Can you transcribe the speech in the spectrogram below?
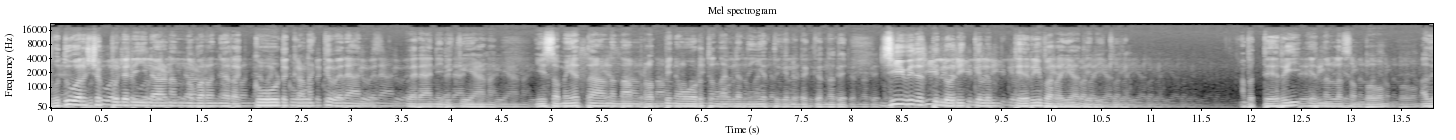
പുതുവർഷ പുലരിയിലാണെന്ന് പറഞ്ഞ റെക്കോർഡ് കണക്ക് വരാൻ വരാനിരിക്കുകയാണ് ഈ സമയത്താണ് നാം റബ്ബിനോർത്ത് നല്ല നീയത്തുകൾ എടുക്കുന്നത്. ജീവിതത്തിൽ ഒരിക്കലും തെറി പറയാതിരിക്കുക. അപ്പൊ തെറി എന്നുള്ള സംഭവം അത്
